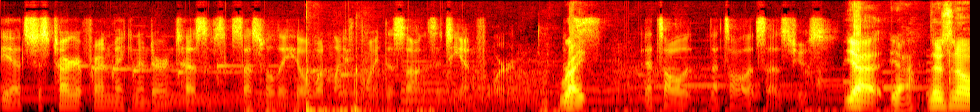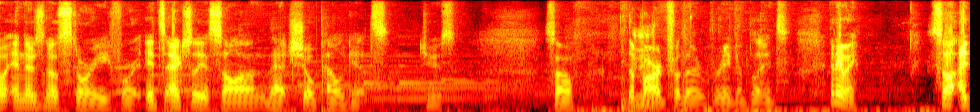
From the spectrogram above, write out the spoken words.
Yeah, it's just target friend make an endurance test. If successful, they heal one life point. This song is a TN4. right That's all. That's all it says, Juice. yeah yeah there's no and there's no story for it it's actually a song that chopel gets juice so the Hmm. bard for the raven blades anyway so i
